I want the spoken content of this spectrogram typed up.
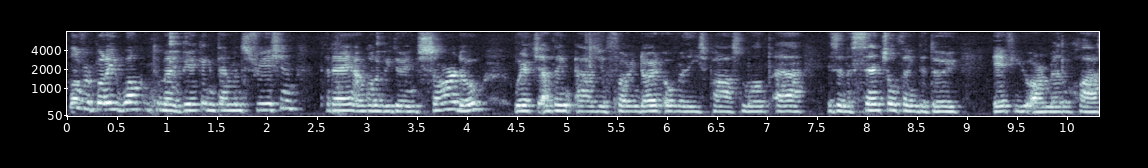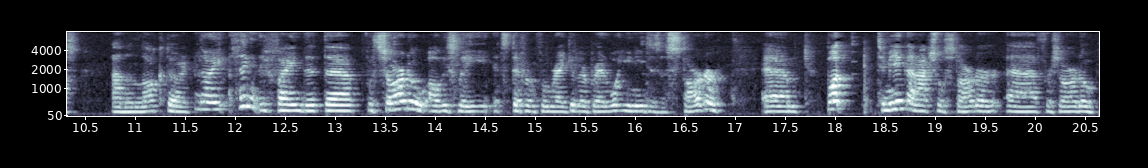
Hello everybody, welcome to my baking demonstration. Today I'm going to be doing sourdough, which I think as you found out over these past month uh, is an essential thing to do if you are middle class and in lockdown. Now I think they find that uh, with sourdough obviously it's different from regular bread. What you need is a starter. Um, but to make an actual starter uh, for sourdough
